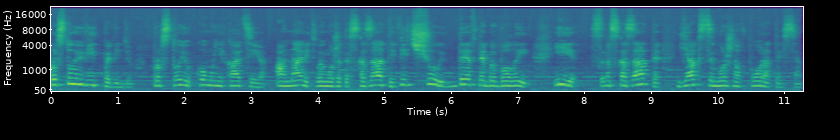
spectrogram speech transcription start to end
простою відповіддю простою комунікацією, а навіть ви можете сказати, відчуй, де в тебе болить, і розказати, як з цим можна впоратися.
